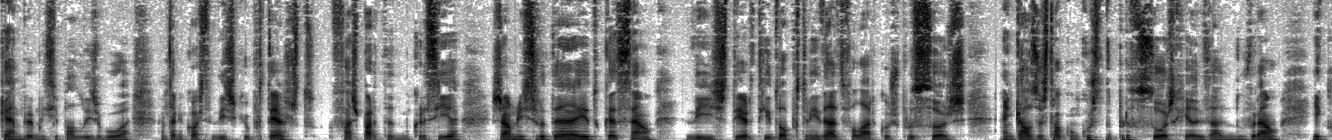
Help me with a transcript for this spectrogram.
Câmara Municipal de Lisboa. António Costa diz que o protesto faz parte da democracia. Já o ministro da Educação diz ter tido a oportunidade de falar com os professores. Em causa está o concurso de professores realizado no verão e que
